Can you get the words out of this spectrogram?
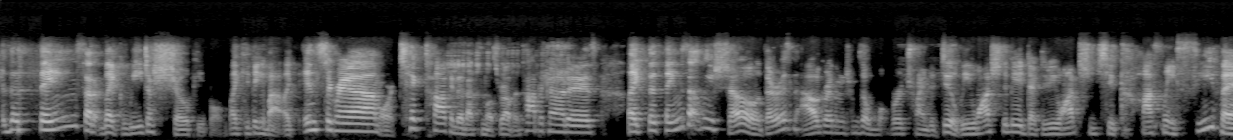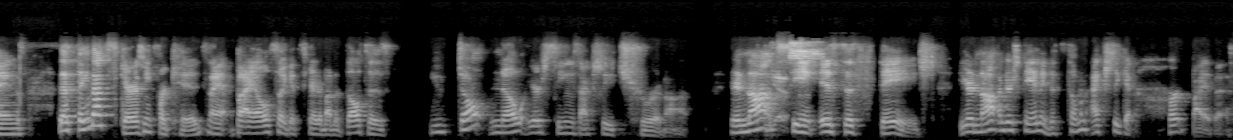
the things that like we just show people, like you think about like Instagram or TikTok, I know that's the most relevant topic nowadays. Like the things that we show, there is an algorithm in terms of what we're trying to do. We want you to be addicted. We want you to constantly see things the thing that scares me for kids, and I, but I also get scared about adults is you don't know what you're seeing is actually true or not. You're not yes. seeing is this staged. You're not understanding did someone actually get hurt by this?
